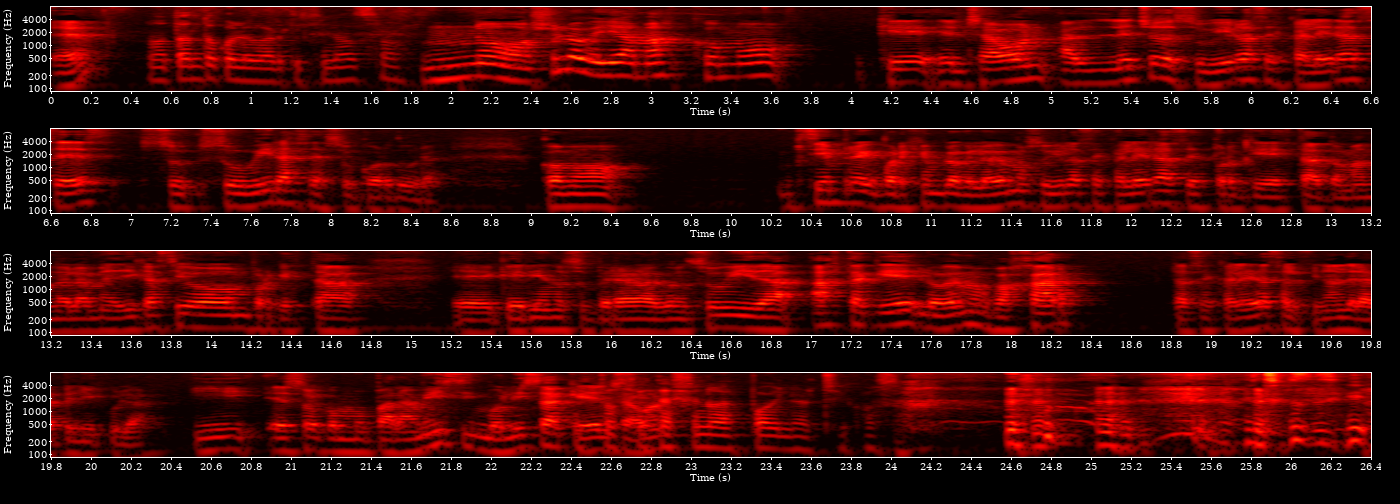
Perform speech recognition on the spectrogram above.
¿Eh? no tanto con lo vertiginoso. No, yo lo veía más como que el chabón al hecho de subir las escaleras es su- subir hacia su cordura. Como siempre, por ejemplo, que lo vemos subir las escaleras es porque está tomando la medicación, porque está eh, queriendo superar algo en su vida, hasta que lo vemos bajar las escaleras al final de la película. Y eso como para mí simboliza que Esto el sí chabón... está lleno de spoilers, chicos. Esto sí,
